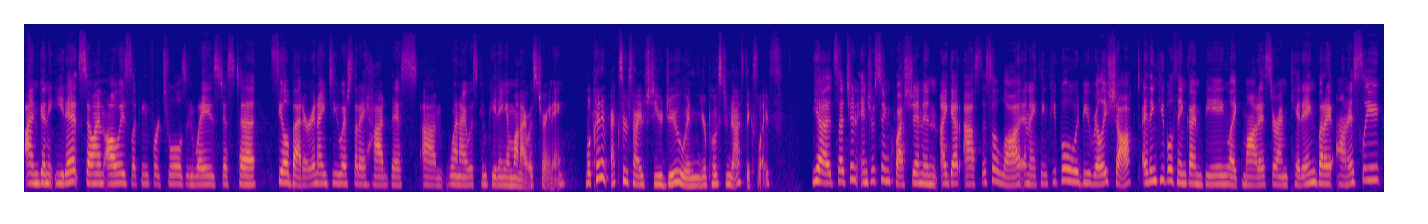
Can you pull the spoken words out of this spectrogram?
I'm going to eat it. So I'm always looking for tools and ways just to feel better. And I do wish that I had this um, when I was competing and when I was training. What kind of exercise do you do in your post gymnastics life? Yeah, it's such an interesting question. And I get asked this a lot. And I think people would be really shocked. I think people think I'm being like modest or I'm kidding, but I honestly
